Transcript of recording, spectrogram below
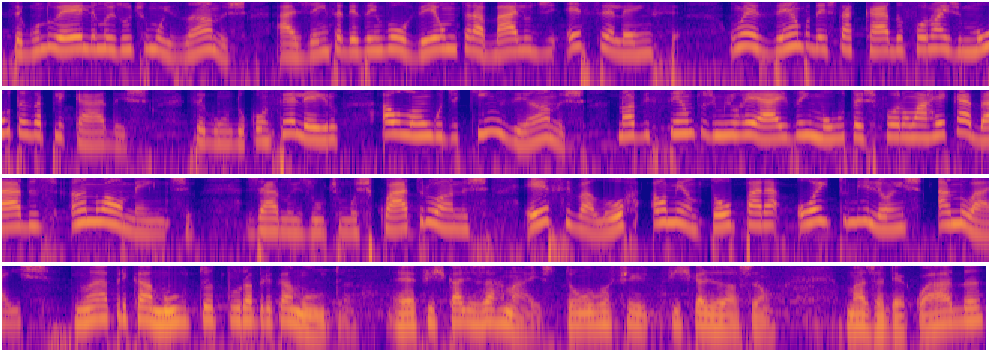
Segundo ele, nos últimos anos, a agência desenvolveu um trabalho de excelência. Um exemplo destacado foram as multas aplicadas. Segundo o conselheiro, ao longo de 15 anos, 900 mil reais em multas foram arrecadados anualmente. Já nos últimos quatro anos, esse valor aumentou para 8 milhões anuais. Não é aplicar multa por aplicar multa é, fiscalizar mais. Então, houve uma fiscalização mais adequada,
